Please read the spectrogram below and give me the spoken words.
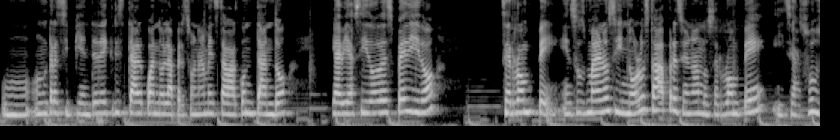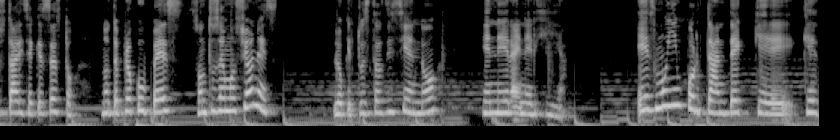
un, recipiente de cristal, cuando la persona me estaba contando que había sido despedido se rompe en sus manos y no lo estaba presionando, se rompe y se asusta, dice, ¿qué es esto? No te preocupes, son tus emociones. Lo que tú estás diciendo genera energía. Es muy importante que, que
